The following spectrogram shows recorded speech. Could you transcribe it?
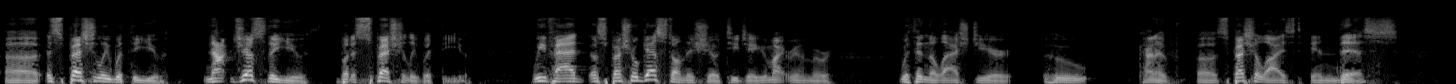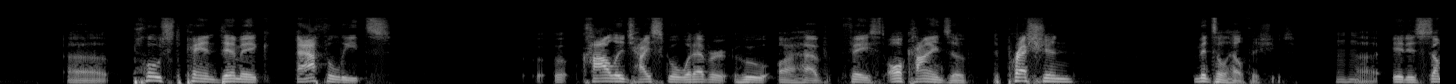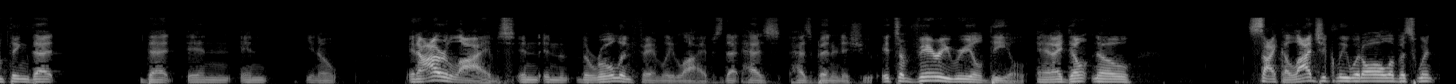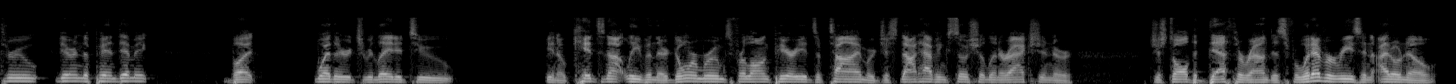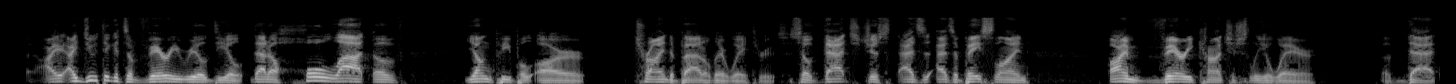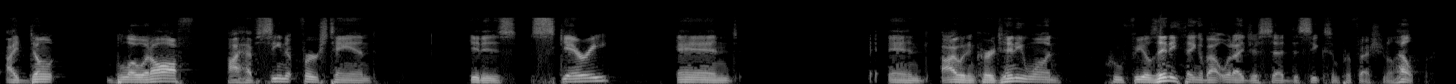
uh, especially with the youth. Not just the youth, but especially with the youth. We've had a special guest on this show, TJ. You might remember within the last year who kind of uh, specialized in this uh, post pandemic athletes, uh, college, high school, whatever, who uh, have faced all kinds of depression, mental health issues. Uh, it is something that that in in you know in our lives, in in the, Rowland family lives, that has has been an issue. It's a very real deal, and I don't know psychologically what all of us went through during the pandemic, but whether it's related to you know kids not leaving their dorm rooms for long periods of time, or just not having social interaction, or just all the death around us for whatever reason, I don't know. I, I do think it's a very real deal that a whole lot of young people are trying to battle their way through. So that's just as as a baseline, I'm very consciously aware of that. I don't blow it off. I have seen it firsthand. It is scary and and I would encourage anyone who feels anything about what I just said to seek some professional help.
